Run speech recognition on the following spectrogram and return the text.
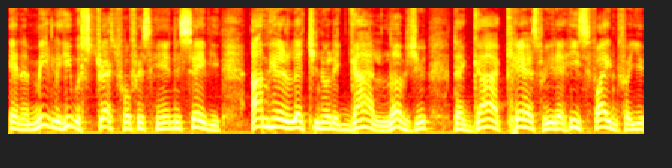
And immediately he will stretch forth his hand and save you. I'm here to let you know that God loves you, that God cares for you, that he's fighting for you.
